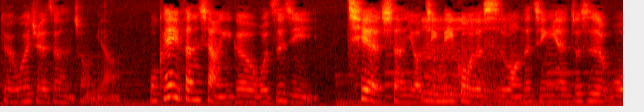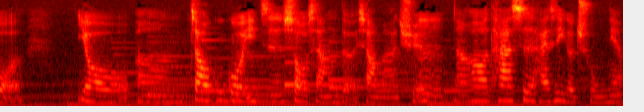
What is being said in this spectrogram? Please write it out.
对，我也觉得这很重要。我可以分享一个我自己切身有经历过的死亡的经验，就是我。有嗯照顾过一只受伤的小麻雀，然后它是还是一个雏鸟，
